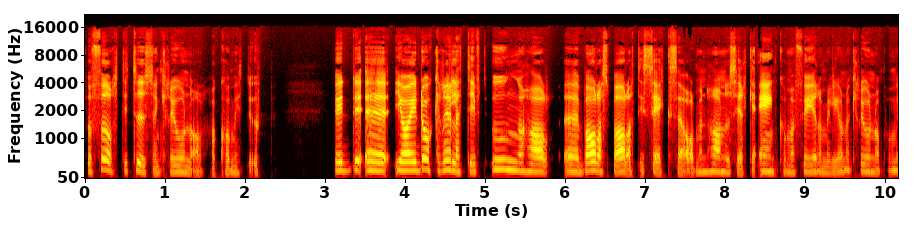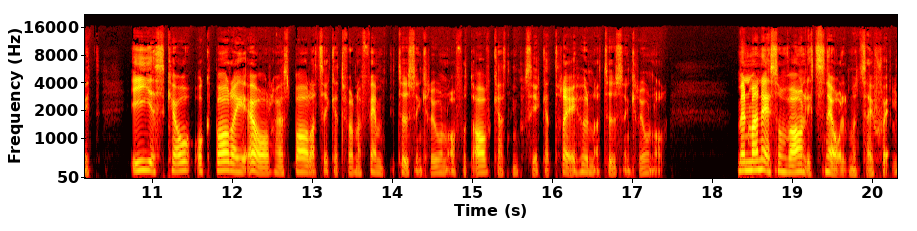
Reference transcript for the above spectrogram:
för 40 000 kronor har kommit upp. Eh, jag är, dock relativt ung och har eh, bara sparat i sex år, men har nu cirka 1,4 miljoner kronor på mitt ISK och bara i år har jag sparat cirka 250 000 kronor och fått avkastning på cirka 300 000 kronor. Men man är som vanligt snål mot sig själv.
